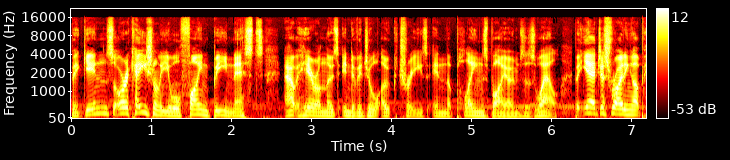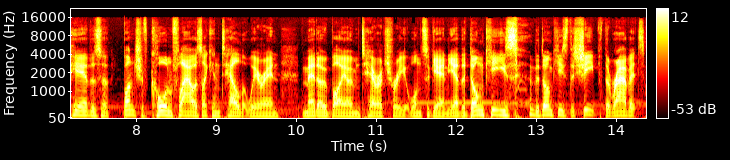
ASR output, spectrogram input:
begins, or occasionally you will find bee nests out here on those individual oak trees in the plains biomes as well. But yeah, just riding up here, there's a bunch of cornflowers. I can tell that we're in meadow biome territory once again. Yeah, the donkeys, the donkeys, the sheep, the rabbits,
